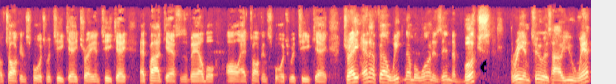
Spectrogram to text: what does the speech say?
of Talking Sports with TK, Trey, and TK. That podcast is available all at Talking Sports with TK. Trey, NFL week number one is in the books. Three and two is how you went.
